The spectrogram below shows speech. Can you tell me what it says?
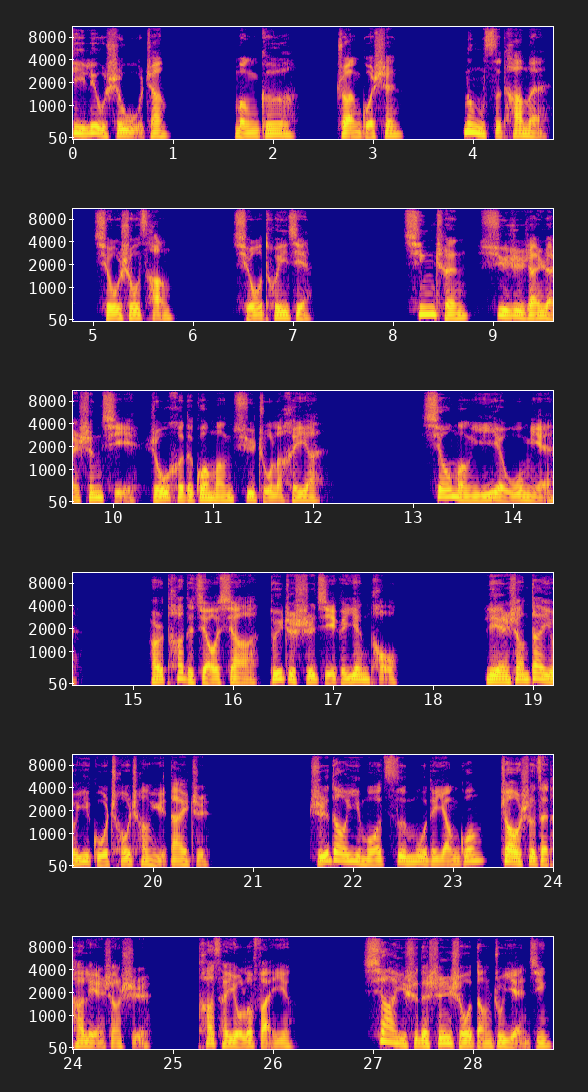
第六十五章，猛哥转过身，弄死他们！求收藏，求推荐。清晨，旭日冉冉升起，柔和的光芒驱逐了黑暗。萧猛一夜无眠，而他的脚下堆着十几个烟头，脸上带有一股惆怅与呆滞。直到一抹刺目的阳光照射在他脸上时，他才有了反应，下意识的伸手挡住眼睛。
